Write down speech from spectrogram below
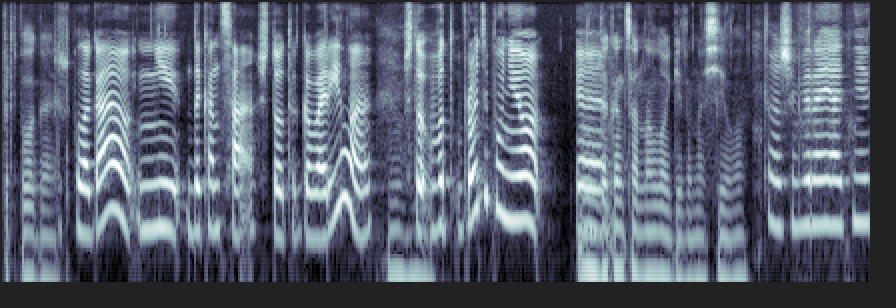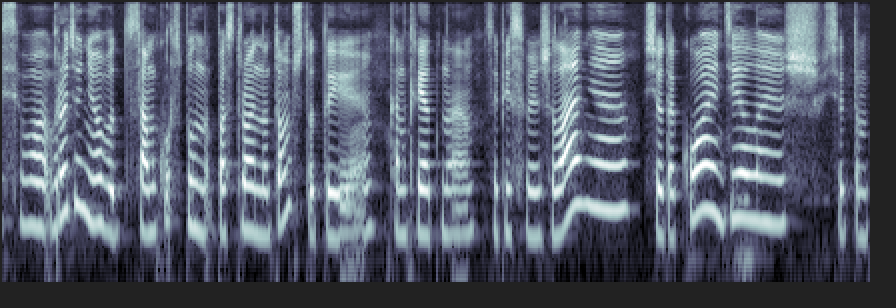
Предполагаешь. предполагаю, не до конца что-то говорила, Мгм. что вот вроде бы у нее Не до конца налоги заносила. тоже вероятнее всего. Вроде у нее вот сам курс был построен на том, что ты конкретно записываешь желания, все такое делаешь, все там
